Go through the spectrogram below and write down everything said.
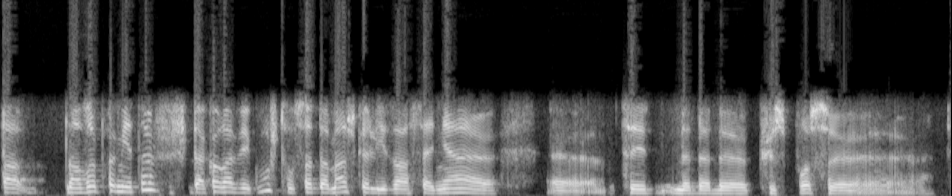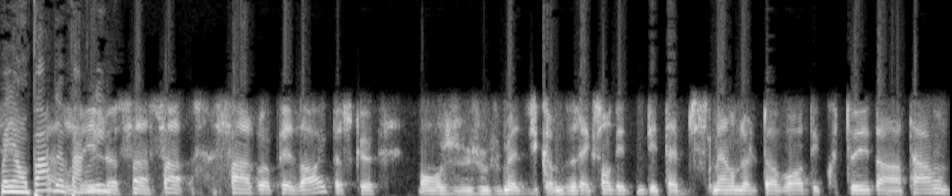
dans, un premier temps, je suis d'accord avec vous. Je trouve ça dommage que les enseignants euh, euh ne, ne, ne, puissent pas se. Oui, on parle de parler. sans, sans, sans représailles, parce que, bon, je, je me dis, comme direction d'établissement, on a le devoir d'écouter, d'entendre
